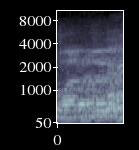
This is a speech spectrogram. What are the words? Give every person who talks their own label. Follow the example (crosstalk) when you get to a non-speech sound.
Speaker 1: Boa noite.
